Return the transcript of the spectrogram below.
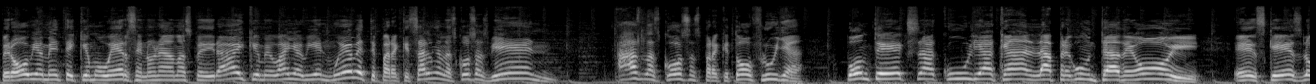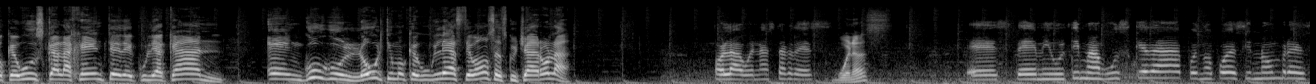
Pero obviamente hay que moverse, no nada más pedir, ay, que me vaya bien. Muévete para que salgan las cosas bien. Haz las cosas para que todo fluya. Ponte exa Culiacán. La pregunta de hoy es qué es lo que busca la gente de Culiacán en Google. Lo último que googleaste. Vamos a escuchar. Hola. Hola, buenas tardes. Buenas. Este, mi última búsqueda, pues no puedo decir nombres,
